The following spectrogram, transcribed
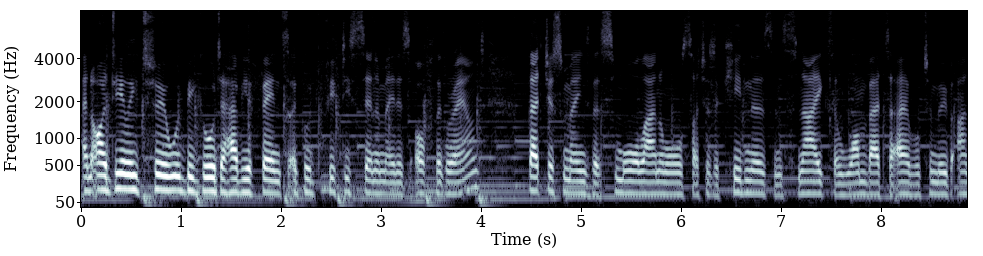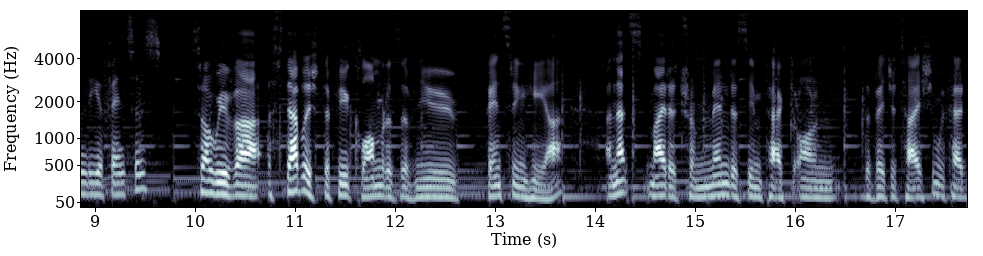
And ideally too, would be good to have your fence a good 50 centimetres off the ground. That just means that small animals such as echidnas and snakes and wombats are able to move under your fences. So we've uh, established a few kilometres of new fencing here and that's made a tremendous impact on the vegetation. We've had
